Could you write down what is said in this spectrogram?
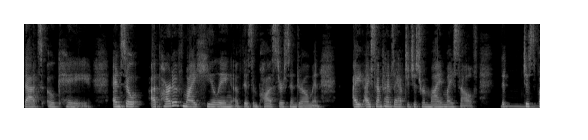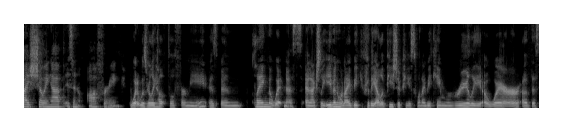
that's okay. And so, a part of my healing of this imposter syndrome, and I, I sometimes I have to just remind myself that just Mm. by showing up is an offering. what was really helpful for me has been playing the witness and actually even when i be for the alopecia piece when i became really aware of this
